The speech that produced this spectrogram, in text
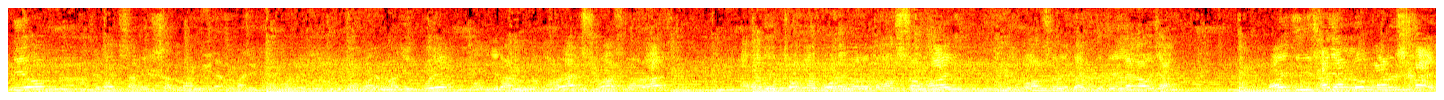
প্রিয় মন্দিরানন্দ মহারাজ, সুভাষ মহারাজ, আমাদের যত বড় বড় মহোৎসব হয়, এই মহোৎসবে দায়িত্ব বেলডাঙ্গাও যান পঁয়ত্রিশ হাজার লোক মানুষ খায়।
